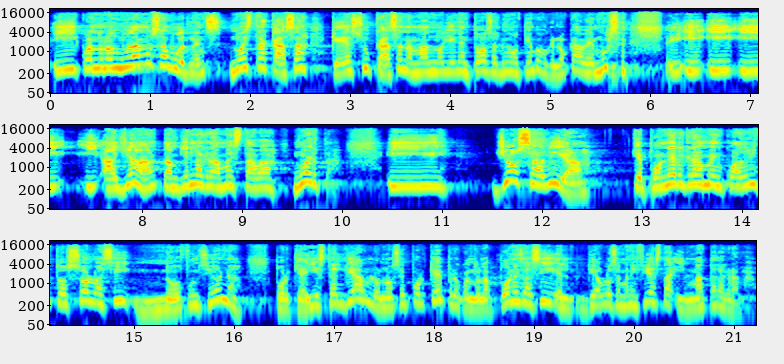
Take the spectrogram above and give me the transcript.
Y cuando nos mudamos a Woodlands, nuestra casa, que es su casa, nada más no lleguen todos al mismo tiempo porque no cabemos, y allá también la grama estaba muerta. Y yo sabía que poner grama en cuadritos solo así no funciona, porque ahí está el diablo, no sé por qué, pero cuando la pones así, el diablo se manifiesta y mata la grama.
